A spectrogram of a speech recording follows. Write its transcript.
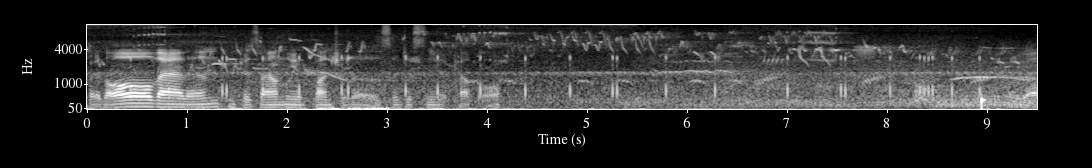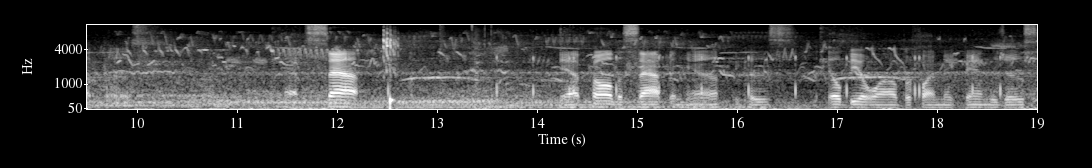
Put all that in because I don't need a bunch of those. I just need a couple. What about this? I have sap. Yeah, put all the sap in here because it'll be a while before I make bandages.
